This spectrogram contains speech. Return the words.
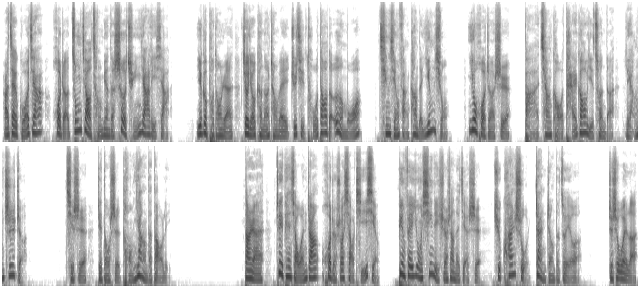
而在国家或者宗教层面的社群压力下，一个普通人就有可能成为举起屠刀的恶魔、清醒反抗的英雄，又或者是。把枪口抬高一寸的良知者，其实这都是同样的道理。当然，这篇小文章或者说小提醒，并非用心理学上的解释去宽恕战争的罪恶，只是为了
